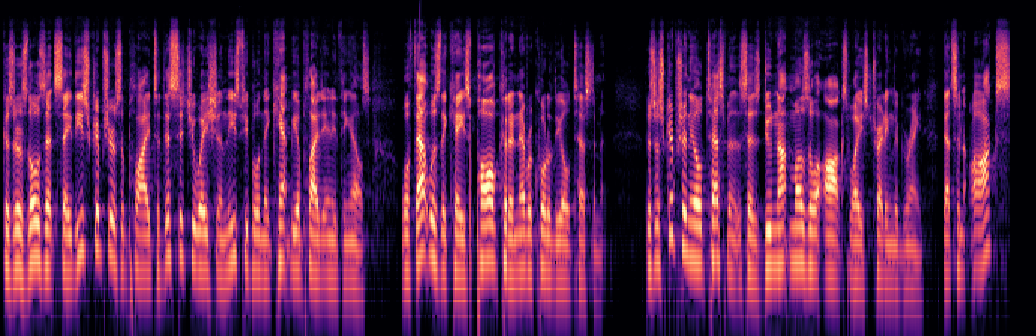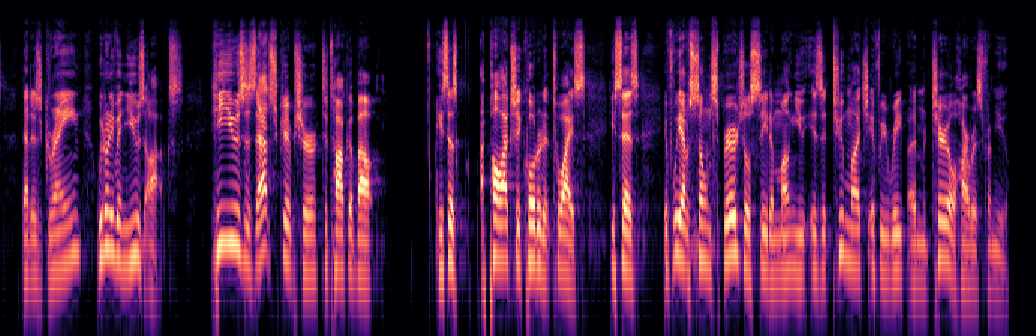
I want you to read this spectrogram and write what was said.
because there's those that say these scriptures apply to this situation and these people, and they can't be applied to anything else. Well, if that was the case, Paul could have never quoted the Old Testament. There's a scripture in the Old Testament that says, Do not muzzle an ox while he's treading the grain. That's an ox, that is grain. We don't even use ox. He uses that scripture to talk about, he says, Paul actually quoted it twice. He says, If we have sown spiritual seed among you, is it too much if we reap a material harvest from you?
